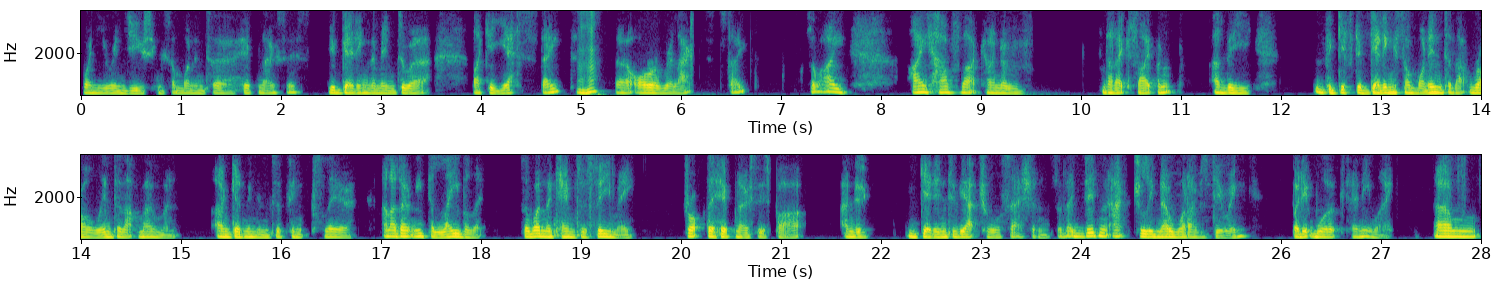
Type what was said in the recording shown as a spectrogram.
when you're inducing someone into hypnosis. You're getting them into a like a yes state mm-hmm. uh, or a relaxed state. So I I have that kind of that excitement and the the gift of getting someone into that role, into that moment, and getting them to think clear. And I don't need to label it. So when they came to see me, drop the hypnosis part and just get into the actual session. So they didn't actually know what I was doing, but it worked anyway. Um,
